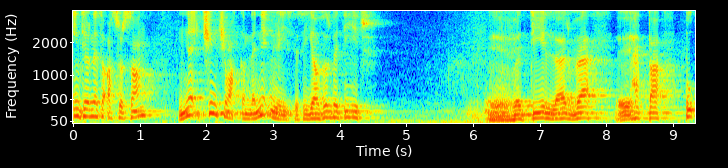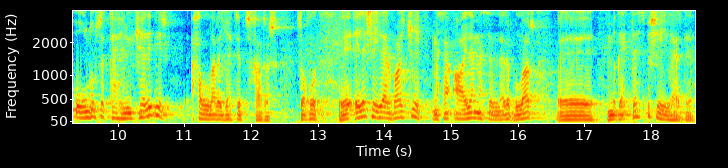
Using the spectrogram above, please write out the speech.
interneti açırsan, nə kim kim haqqında nə ürək istəsə yazır və deyir. E, və deyirlər və e, hətta bu olduqca təhlükəli bir hallara gətirib çıxarır. Çoxlu e, elə şeylər var ki, məsələn, ailə məsələləri bunlar e, müqəddəs bir şeylərdir.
